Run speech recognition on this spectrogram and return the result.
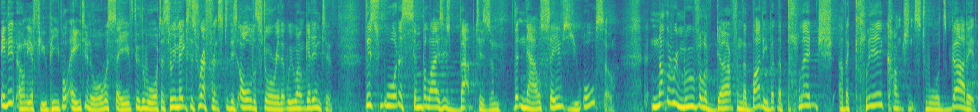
In it, only a few people, eight in all, were saved through the water. So he makes this reference to this older story that we won't get into. This water symbolizes baptism that now saves you also. Not the removal of dirt from the body, but the pledge of a clear conscience towards God. It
